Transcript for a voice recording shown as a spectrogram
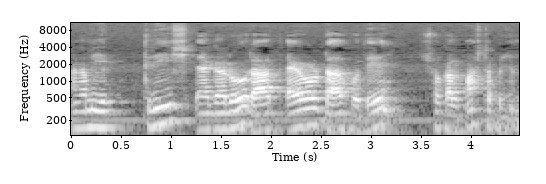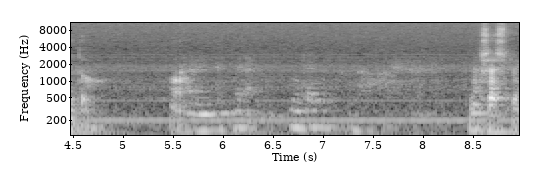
আগামী একত্রিশ এগারো রাত এগারোটা হতে সকাল পাঁচটা পর্যন্ত। আসবে।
